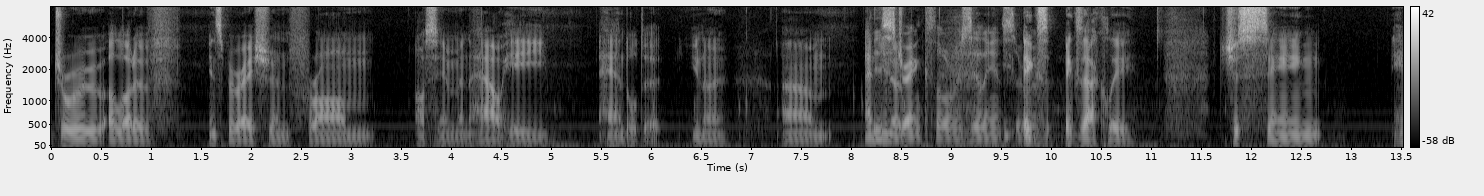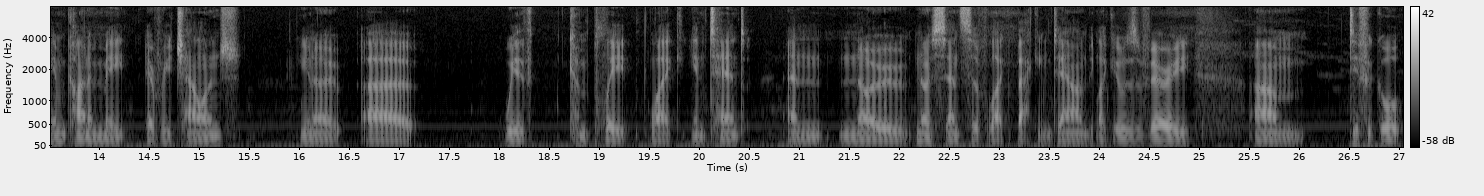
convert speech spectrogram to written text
drew a lot of inspiration from Osim and how he handled it. You know. Um, and His you know, strength or resilience. Or Ex- exactly. Just seeing him kind of meet every challenge, you know, uh, with complete like intent and no no sense of like backing down. Like it was a very um, difficult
